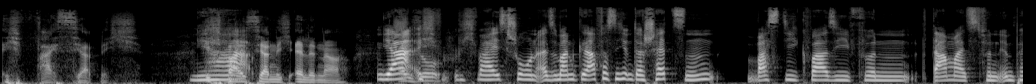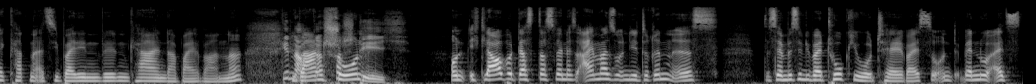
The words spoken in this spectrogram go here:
ich weiß ja nicht. Ja, Ich weiß ja nicht, Elena. ja also- ich, ich weiß schon. Also man darf das nicht unterschätzen, was die quasi für ein, damals für einen Impact hatten, als sie bei den wilden Kerlen dabei waren, ne? Genau, die waren das schon, verstehe ich. Und ich glaube, dass das, wenn das einmal so in dir drin ist, das ist ja ein bisschen wie bei Tokyo Hotel, weißt du? Und wenn du als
